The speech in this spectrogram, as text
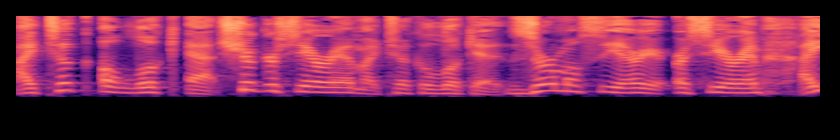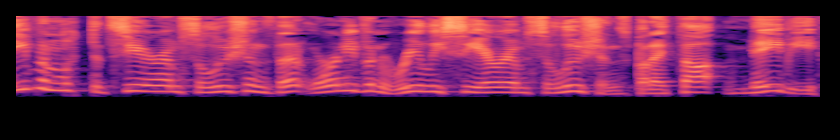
I took a look at Sugar CRM. I took a look at Zurmo CRM. I even looked at CRM solutions that weren't even really CRM solutions, but I thought maybe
